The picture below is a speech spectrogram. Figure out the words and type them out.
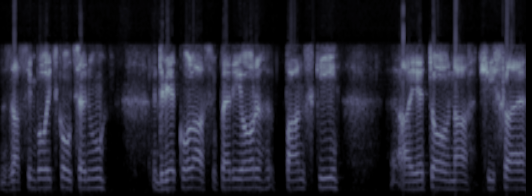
za symbolickou cenu dvě kola Superior pánský a je to na čísle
